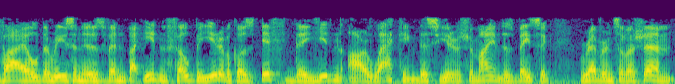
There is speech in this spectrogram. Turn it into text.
While the reason is when Ba'iden felt Be'ira, because if the Yidden are lacking this year of Shemayim, this basic reverence of Hashem,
